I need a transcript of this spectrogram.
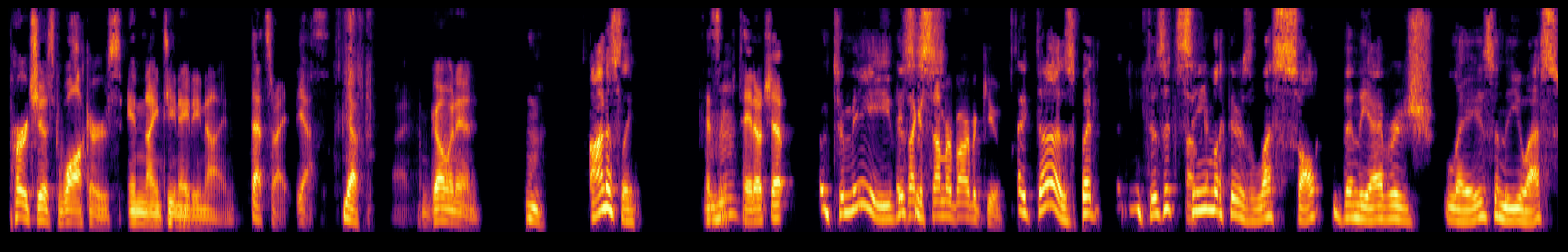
purchased Walker's in 1989. That's right. Yes, yeah. All right, I'm going in. Honestly, it's Mhm. a potato chip. to me, this It's like a summer barbecue. It does, but does it seem like there's less salt than the average Lay's in the U.S.?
